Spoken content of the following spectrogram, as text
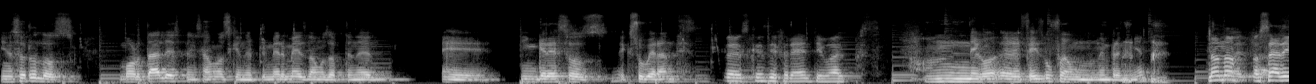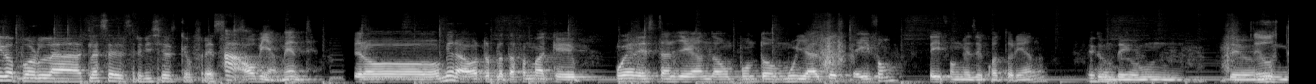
Y nosotros los mortales pensamos que en el primer mes vamos a obtener eh, ingresos exuberantes. Pero es que es diferente igual, pues. Un eh, Facebook fue un emprendimiento. No, no, o sea, digo por la clase de servicios que ofrece. Ah, obviamente. Pero mira, otra plataforma que puede estar llegando a un punto muy alto es Payphone. Payphone es ecuatoriano, de un, de un, de un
